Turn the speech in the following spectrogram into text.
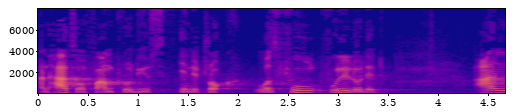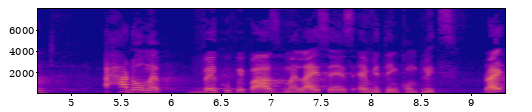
and I had some farm produce in the truck. It was full, fully loaded. And I had all my vehicle papers, my license, everything complete, right?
